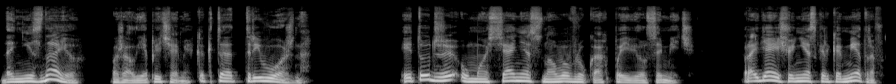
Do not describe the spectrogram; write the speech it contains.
«Да не знаю», — пожал я плечами, — «как-то тревожно». И тут же у Мосяня снова в руках появился меч. Пройдя еще несколько метров,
